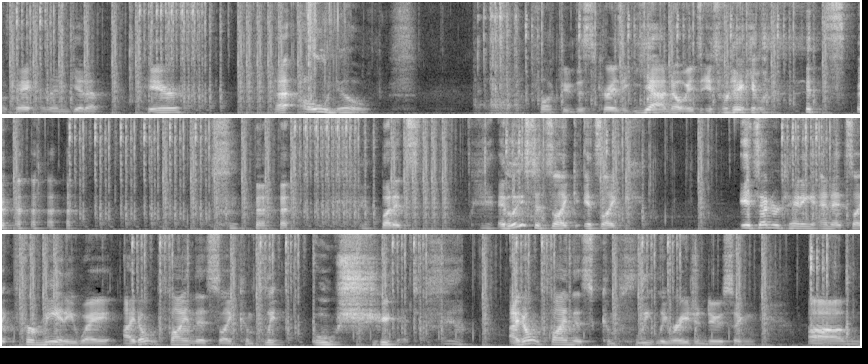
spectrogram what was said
Okay, and then get up here. Uh, oh, no. Fuck, dude, this is crazy. Yeah, no, it's, it's ridiculous. but it's... At least it's like, it's like it's entertaining and it's like for me anyway i don't find this like complete oh shit i don't find this completely rage inducing um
